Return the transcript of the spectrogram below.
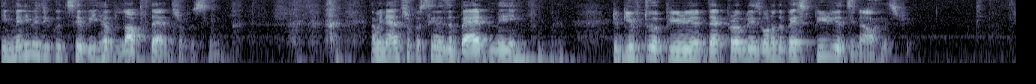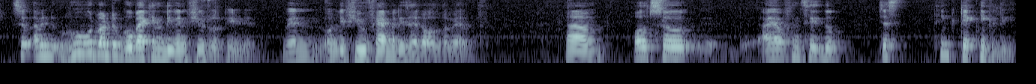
in many ways, you could say we have loved the Anthropocene. I mean, Anthropocene is a bad name to give to a period that probably is one of the best periods in our history. So, I mean, who would want to go back and live in feudal period when only few families had all the wealth? Um, also, I often say, look, just think technically.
